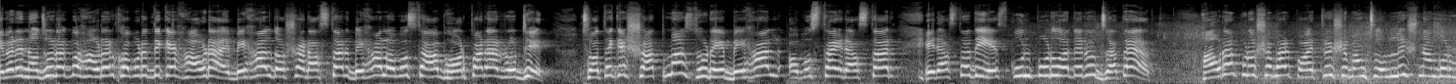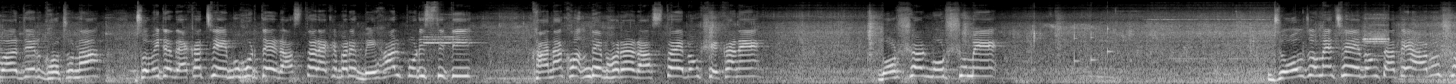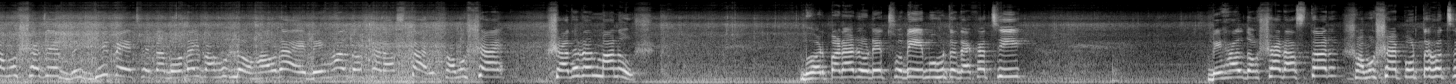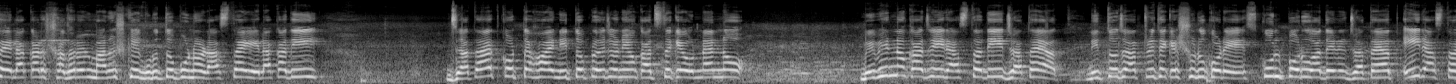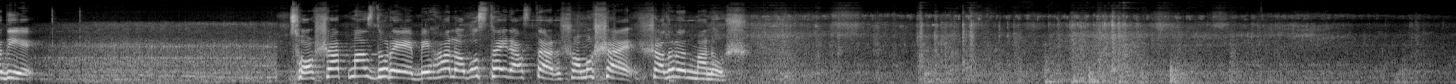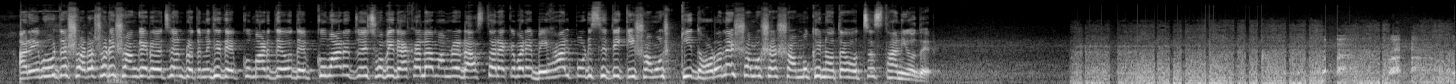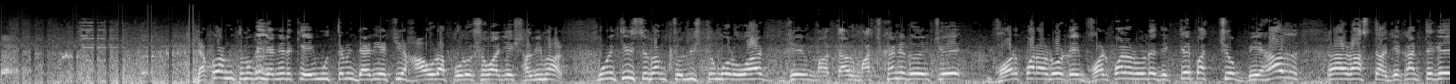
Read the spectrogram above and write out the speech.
এবারে নজর রাখব হাওড়ার খবরের দিকে। হাওড়ায় বেহাল দশা, রাস্তার বেহাল অবস্থা, ভরপাড়ার রোডের ছ থেকে সাত মাস ধরে বেহাল অবস্থায় রাস্তার, এই রাস্তা দিয়ে স্কুল পড়ুয়াদেরও যাতায়াত। হাওড়া পুরসভার পঁয়ত্রিশ এবং চল্লিশ নম্বর ওয়ার্ডের ঘটনা। ছবিটা দেখাচ্ছে এই মুহূর্তে রাস্তার একেবারে বেহাল পরিস্থিতি। খানাখন্দে ভরা রাস্তা এবং সেখানে বর্ষার মরশুমে জল জমেছে এবং তাতে আরও সমস্যা যে বৃদ্ধি পেয়েছে তা বলাই বাহুল্য। হাওড়ায় বেহাল দশা রাস্তার সমস্যায় সাধারণ মানুষ। ভরপাড়া রোডের ছবি এই মুহূর্তে দেখাচ্ছি। বেহাল দশা রাস্তার সমস্যায় পড়তে হচ্ছে এলাকার সাধারণ মানুষকে গুরুত্বপূর্ণ রাস্তায় এলাকা দিয়েই যাতায়াত করতে হয়। নিত্য প্রয়োজনীয় কাজ থেকে অন্যান্য বিভিন্ন কাজে এই রাস্তা দিয়ে যাতায়াত, নিত্যযাত্রী থেকে শুরু করে স্কুল পড়ুয়াদের যাতায়াত এই রাস্তা দিয়ে। ছ সাত মাস ধরে বেহাল অবস্থায় রাস্তার সমস্যায় সাধারণ মানুষ। আর এই মুহূর্তে সরাসরি সঙ্গে রয়েছেন প্রতিনিধি দেবকুমার দেও। দেবকুমার, যে ছবি দেখালাম, আমরা রাস্তার একেবারে বেহাল পরিস্থিতি, কি সমস, কি ধরনের সমস্যার সম্মুখীন হতে হচ্ছে স্থানীয়দের? দেখো, আমি তোমাকে জানিয়ে রাখি, এই মুহূর্তে আমি দাঁড়িয়ে আছি হাওড়া পৌরসভা যে শালিমার পঁয়ত্রিশ এবং চল্লিশ নম্বর ওয়ার্ড যে তার মাঝখানে রয়েছে ভরপাড়া রোড। এই ভরপাড়া রোডে দেখতে পাচ্ছ বেহাল রাস্তা। যেখান থেকে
